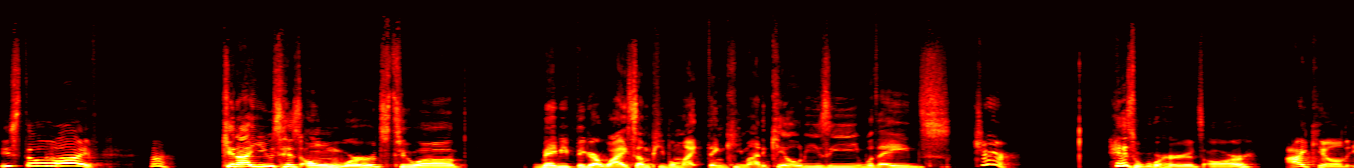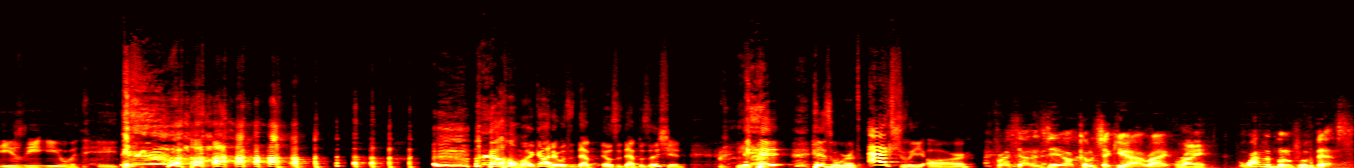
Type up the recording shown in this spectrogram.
He's still alive. Huh. Can I use his own words to uh maybe figure out why some people might think he might have killed Eazy with AIDS? Sure. His words are. I killed Eazy E with AIDS. oh my god! It was a dep it was a deposition. His words actually are. Fresh out of jail, I'll come check you out, right? Right. Why the bulletproof vest?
